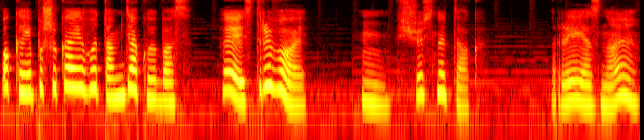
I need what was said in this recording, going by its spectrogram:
Окей, я пошукаю його там. Дякую, бас. Гей, стривай. Хм, щось не так. Рея знає.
